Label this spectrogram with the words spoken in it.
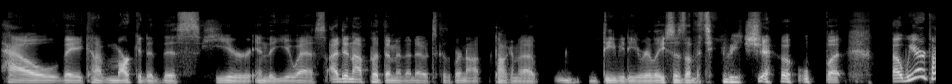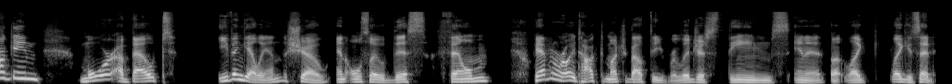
how they kind of marketed this here in the US. I did not put them in the notes because we're not talking about DVD releases of the TV show, but uh, we are talking more about Evangelion, the show, and also this film. We haven't really talked much about the religious themes in it, but like like you said,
